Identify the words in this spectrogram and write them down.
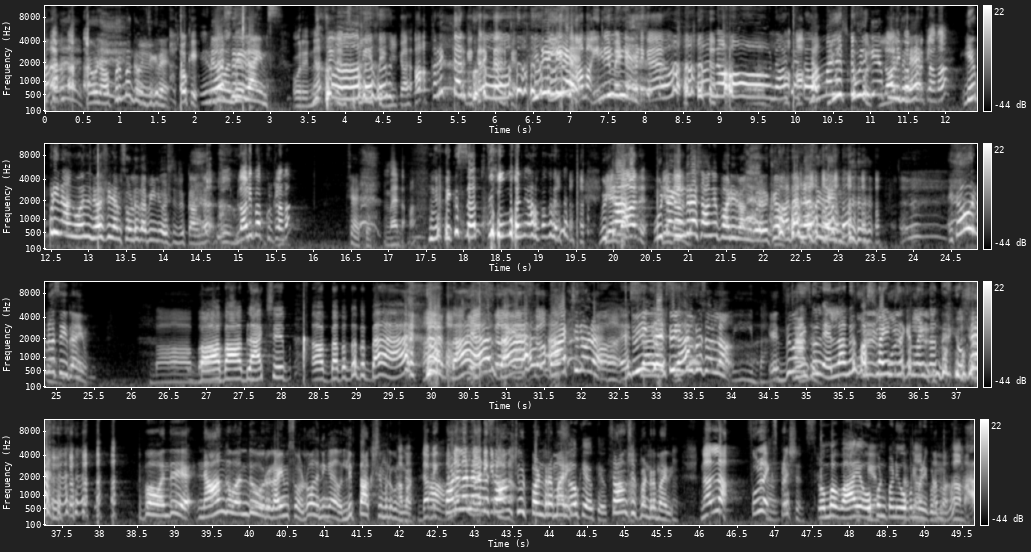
நான் அப்புறமா கவனிச்சுக்கிறேன். ஓகே நர்சரி ரைம்ஸ் ஒரு எங்களுக்காக கரெக்டா இருக்கு கரெக்டா இருக்கு. Please, ஆமா இதே மெயின்டைன் பண்ணுங்க no, not at all. நம்ம ஸ்கூலுக்கே கொடுக்கலாமா எப்படி நாங்க வந்து நர்சரி ரைம் சொல்றது அப்படின்னு யோசிச்சுட்டு இருக்காங்க. லாலிபாப் கொடுக்கலாமா? பாடிடுவாங்க போல இருக்கு. அதான் நர்சரி ரைம் இதோ ஒரு நர்சரி ரைம் எது வேணா Twinkle எல்லாமே line தான் தெரியும். இப்போ வந்து நாங்க வந்து ஒரு ரைம் சொல்றோம். அது நீங்க லிப் ஆக்ஷன் மட்டும் கொடுங்க. சாங் ஷூட் பண்ற மாதிரி. okay, okay. சாங் ஷூட் பண்ற மாதிரி. நல்லா. ஃபுல் எக்ஸ்பிரஷன்ஸ் ரொம்ப வாயை ஓபன் பண்ணி ஓபன் பண்ணி கொடுக்கணும்? ஆமா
